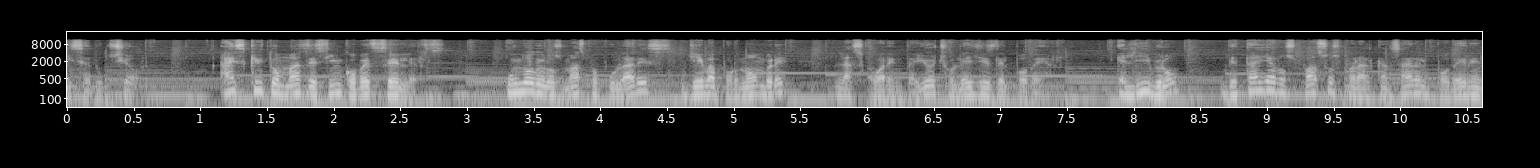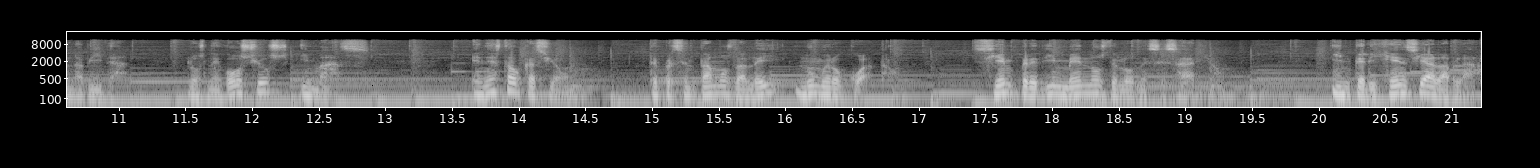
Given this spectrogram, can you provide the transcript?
y seducción. Ha escrito más de cinco bestsellers. Uno de los más populares lleva por nombre Las 48 leyes del poder. El libro detalla los pasos para alcanzar el poder en la vida, los negocios y más. En esta ocasión, te presentamos la ley número 4. Siempre di menos de lo necesario. Inteligencia al hablar.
